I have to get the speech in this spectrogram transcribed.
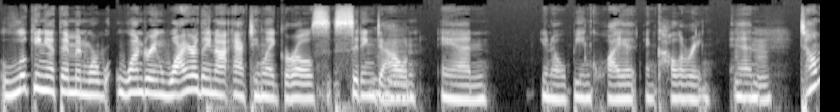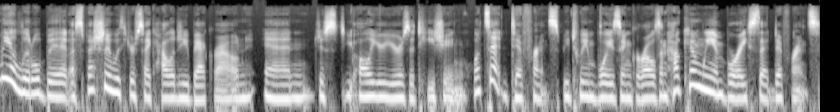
looking at them and we're wondering, why are they not acting like girls, sitting mm-hmm. down and, you know, being quiet and coloring? And mm-hmm. tell me a little bit, especially with your psychology background and just all your years of teaching, what's that difference between boys and girls and how can we embrace that difference?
